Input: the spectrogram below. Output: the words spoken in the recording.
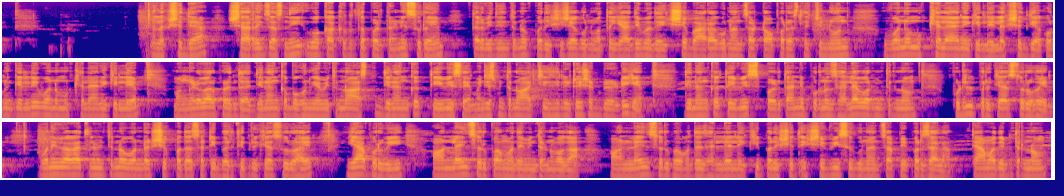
लक्ष द्या. शारीरिक चाचणी व काकृत पडताळणी सुरू आहे. तर विद्यार्थ्यांनो परीक्षेच्या गुणवत्ता यादीमध्ये एकशे बारा गुणांचा टॉपर असल्याची नोंद वन मुख्यालयाने केली आहे. लक्षात घ्या कोण केली वन मुख्यालयाने केली आहे. मंगळवारपर्यंत दिनांक बघून घ्या मित्रांनो. आज दिनांक तेवीस आहे. म्हणजेच मित्रांनो आजची ही लेटेस्ट अपडेट ठीक आहे? दिनांक तेवीस पडताळणी पूर्ण झाल्यावर मित्रांनो पुढील प्रक्रिया सुरू होईल. वन विभागातील मित्रांनो वनरक्षक पदासाठी भरती प्रक्रिया सुरू आहे. यापूर्वी ऑनलाईन स्वरूपामध्ये मित्रांनो बघा. ऑनलाईन स्वरूपामध्ये झालेल्या लेखी परीक्षेत एकशे वीस गुणांचा पेपर झाला. त्यामध्ये मित्रांनो வரணும்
